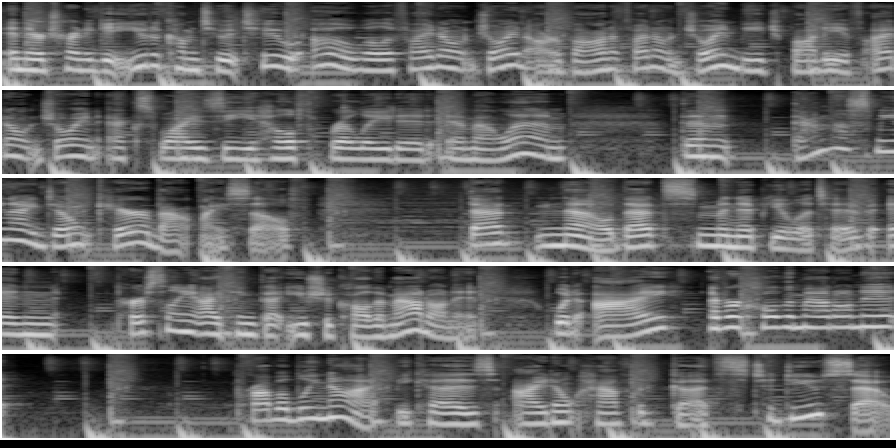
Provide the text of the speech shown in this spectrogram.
and they're trying to get you to come to it too. Oh, well, if I don't join Arbonne, if I don't join Beachbody, if I don't join XYZ health related MLM, then that must mean I don't care about myself. That, no, that's manipulative. And personally, I think that you should call them out on it. Would I ever call them out on it? Probably not, because I don't have the guts to do so.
